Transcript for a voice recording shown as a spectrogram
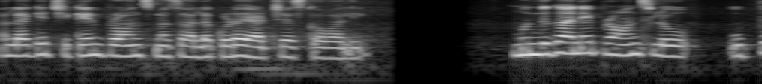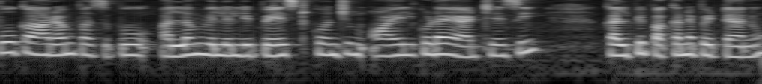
అలాగే చికెన్ ప్రాన్స్ మసాలా కూడా యాడ్ చేసుకోవాలి. ముందుగానే ప్రాన్స్లో ఉప్పు కారం పసుపు అల్లం వెల్లుల్లి పేస్ట్ కొంచెం ఆయిల్ కూడా యాడ్ చేసి కలిపి పక్కన పెట్టాను.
